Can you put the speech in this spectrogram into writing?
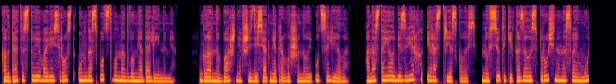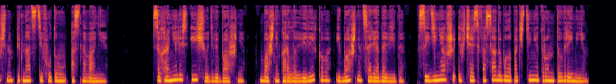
Когда-то, стоя во весь рост, он господствовал над двумя долинами. Главная башня в 60 метров вышиной уцелела. Она стояла без верха и растрескалась, но все-таки казалась прочной на своем мощном 15-футовом основании. Сохранились и еще две башни — башня Карла Великого и башня царя Давида. Соединявшая их часть фасада была почти не тронута временем,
